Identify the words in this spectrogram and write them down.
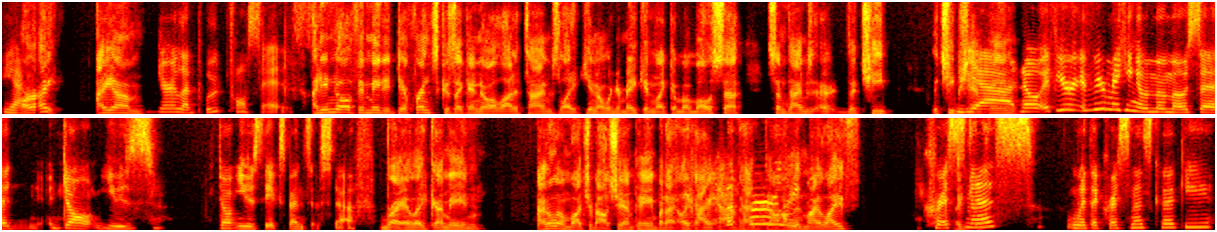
yeah, All right. I um Taittinger La Brute Française. I didn't know if it made a difference because like I know a lot of times like you know when you're making like a mimosa, sometimes uh, the cheap the cheap champagne. Yeah, no, if you're if you're making a mimosa, don't use don't use the expensive stuff. Right. Like I mean, I don't know much about champagne, but I like I have had for, Dom like, in my life. Christmas, with a Christmas cookie,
